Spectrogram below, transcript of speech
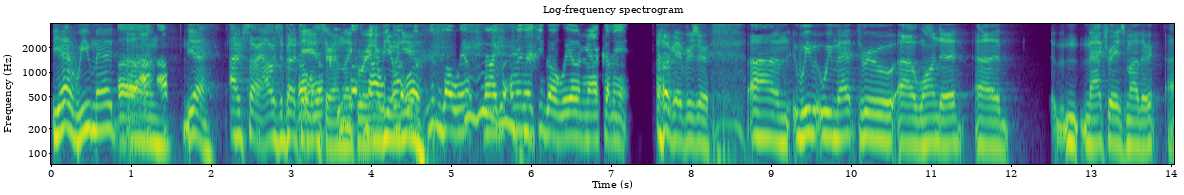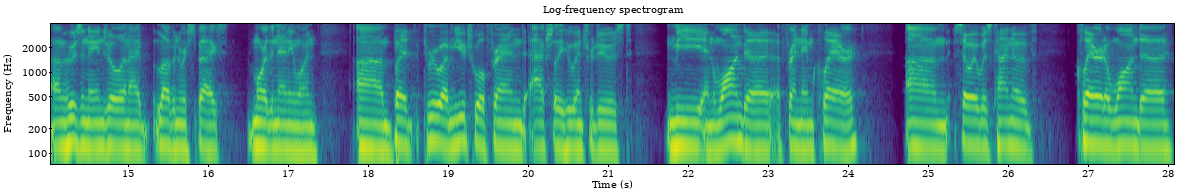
Yeah, we met. Uh, um, I, I, yeah, I'm sorry, I was about to answer. Will. I'm like, we're no, interviewing you. you can go, Will. No, I'm gonna let you go, Will, and then I'll come in. Okay, for sure. Um, we we met through uh, Wanda. Uh, Mac Dre's mother, um, who's an angel and I love and respect more than anyone. Um, but through a mutual friend, actually, who introduced me and Wanda, a friend named Claire. Um, so it was kind of Claire to Wanda,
